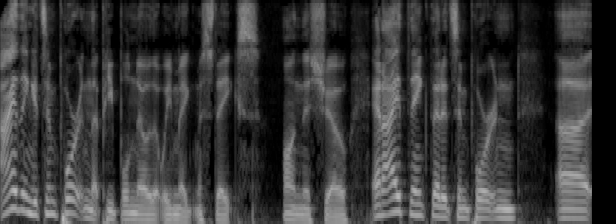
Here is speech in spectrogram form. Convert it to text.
I think it's important that people know that we make mistakes on this show, and I think that it's important, uh,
